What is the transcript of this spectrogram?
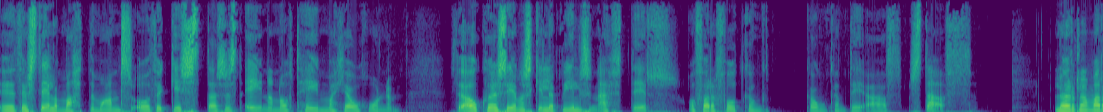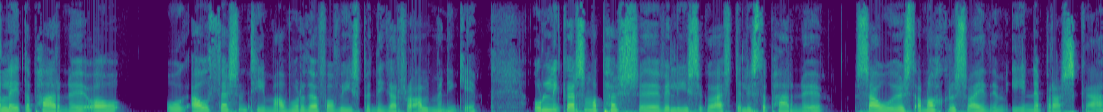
Uh, þau stela matnum hans og þau gista sérst eina nótt heima hjá honum. Þau ákveða síðan að skilja bílinn sinn eftir og fara fótgangandi af stað. Lörglan var að leita parnu og og á þessum tíma voru þau að fá vísbendingar frá almenningi. Úlningar sem að pössuðu við lýsingu og eftirlista parnu sáust á nokkru svæðum í Nebraska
